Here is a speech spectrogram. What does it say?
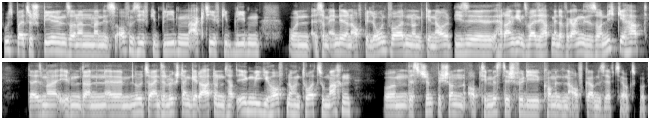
Fußball zu spielen, sondern man ist offensiv geblieben, aktiv geblieben und ist am Ende dann auch belohnt worden. Und genau diese Herangehensweise hat man in der vergangenen Saison nicht gehabt. Da ist man eben dann ähm, 0 zu 1 in Rückstand geraten und hat irgendwie gehofft, noch ein Tor zu machen. Und das stimmt mich schon optimistisch für die kommenden Aufgaben des FC Augsburg.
